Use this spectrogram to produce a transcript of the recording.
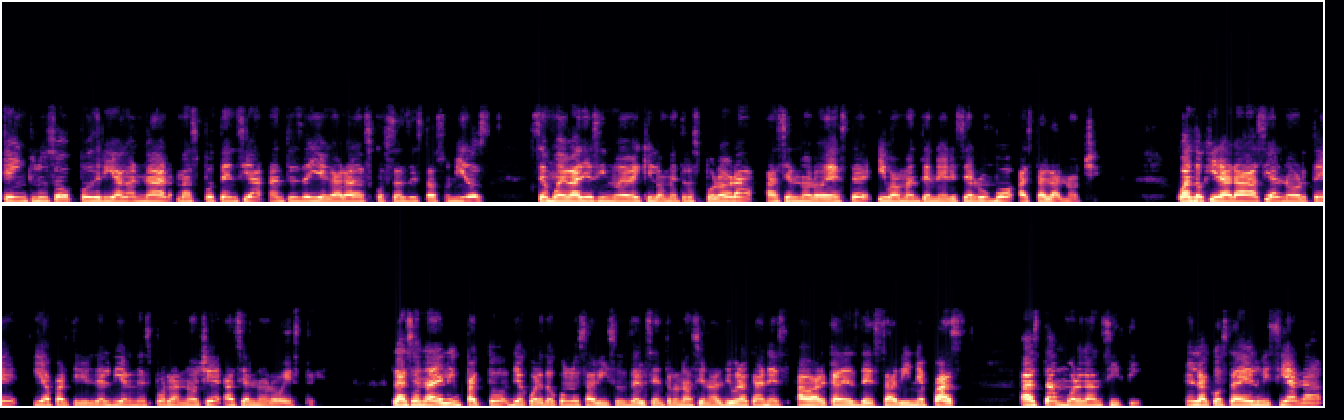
que incluso podría ganar más potencia antes de llegar a las costas de Estados Unidos, se mueve a 19 kilómetros por hora hacia el noroeste y va a mantener ese rumbo hasta la noche cuando girará hacia el norte y a partir del viernes por la noche hacia el noroeste. La zona del impacto, de acuerdo con los avisos del Centro Nacional de Huracanes, abarca desde Sabine Pass hasta Morgan City, en la costa de Luisiana,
